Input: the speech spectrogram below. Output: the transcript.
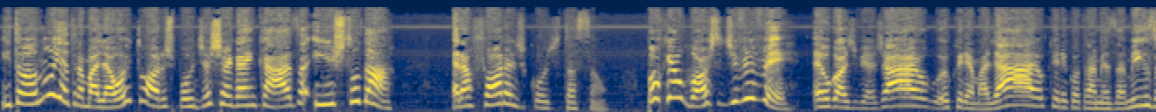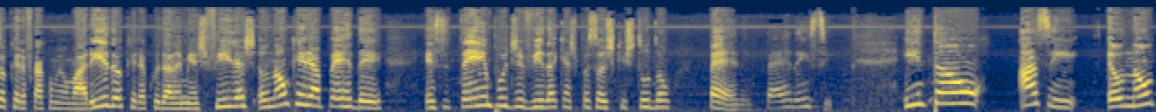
Então eu não ia trabalhar oito horas por dia, chegar em casa e estudar. Era fora de cogitação. Porque eu gosto de viver. Eu gosto de viajar, eu, eu, queria malhar, eu queria encontrar minhas amigas, eu queria ficar com meu marido, eu queria cuidar das minhas filhas. Eu não queria perder esse tempo de vida que as pessoas que estudam perdem. Perdem sim. Então, assim, eu não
